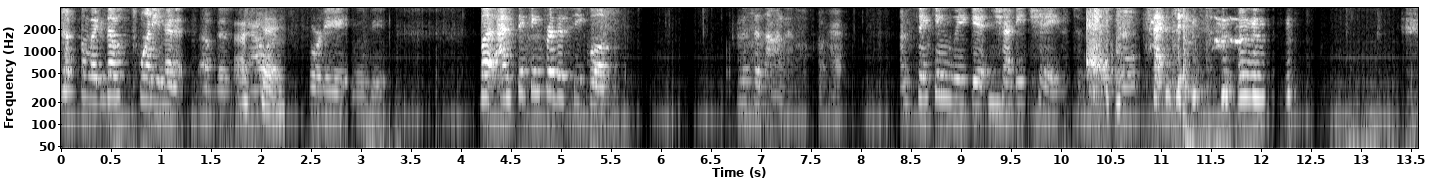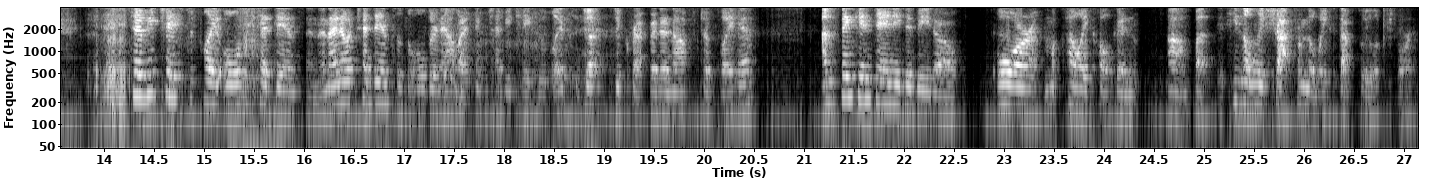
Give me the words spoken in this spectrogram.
I'm like, that was 20 minutes of this hour 48 movie. But I'm thinking for the sequel. This is honest, okay. I'm thinking we get Chevy Chase to play old Danson. Chevy Chase to play old Ted Danson, and I know Ted Danson's older now, but I think Chevy Chase is just decrepit enough to play him. I'm thinking Danny DeVito or Macaulay Culkin, um, but he's only shot from the waist up, so he looks short.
